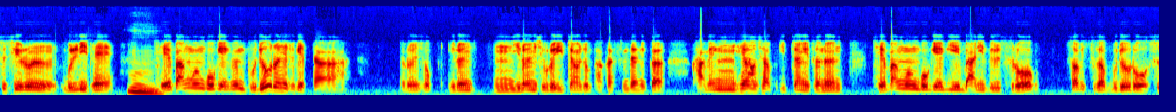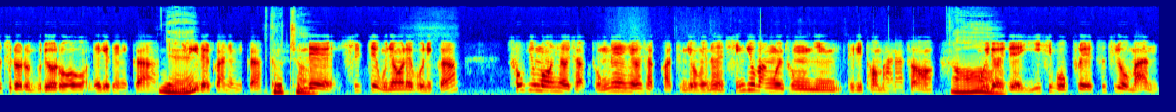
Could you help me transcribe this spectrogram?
수수료를 물리되 음. 재방문 고객은 무료로 해주겠다. 이런 식 이런 음, 이런 식으로 입장을 좀 바꿨습니다. 그러니까 가맹 헤어샵 입장에서는 재방문 고객이 많이 늘수록 서비스가 무료로 수수료를 무료로 내게 되니까 예. 이익이 될 거 아닙니까? 그렇죠. 근데 실제 운영을 해 보니까 소규모 헤어샵, 동네 헤어샵 같은 경우에는 신규 방문 손님들이 더 많아서 아. 오히려 이제 25%의 수수료만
